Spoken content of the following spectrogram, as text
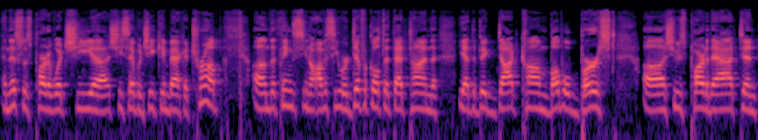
And this was part of what she uh, she said when she came back at Trump. Um, the things you know obviously were difficult at that time. The, you had the big dot com bubble burst. Uh, she was part of that, and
